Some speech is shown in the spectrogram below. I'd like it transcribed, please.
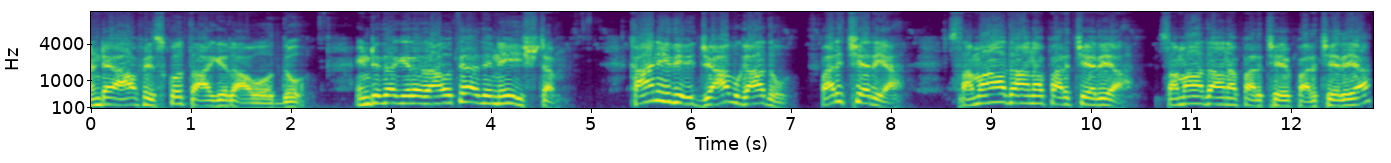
అంటే ఆఫీస్కు తాగి రావద్దు. ఇంటి దగ్గర తాగితే అది నీ ఇష్టం. కానీ ఇది జాబ్ కాదు. పరిచర్య. సమాధాన పరిచర్య. సమాధాన పరిచే పరిచర్య.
